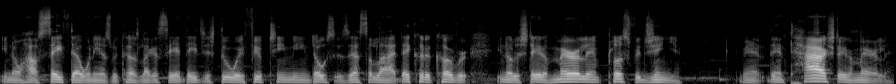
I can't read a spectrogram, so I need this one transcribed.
you know, how safe that one is. Because, like I said, they just threw away 15 million doses. That's a lot. They could have covered, you know, the state of Maryland plus Virginia man, the entire state of Maryland,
